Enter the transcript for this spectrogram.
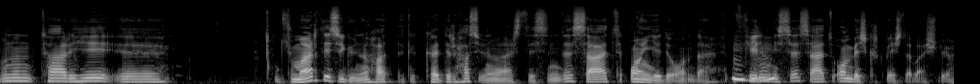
bunun tarihi... E, Cumartesi günü Kadir Has Üniversitesi'nde saat 17.10'da. Film ise saat 15.45'te başlıyor.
